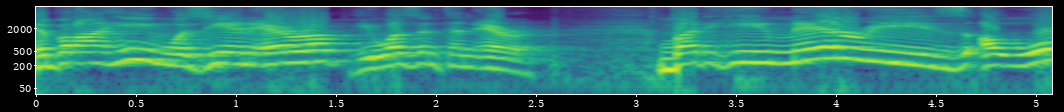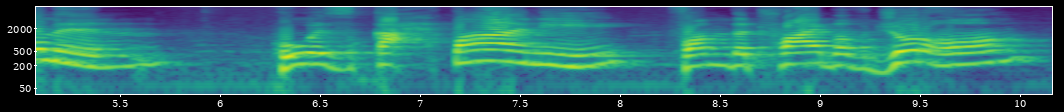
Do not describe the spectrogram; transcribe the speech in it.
Ibrahim, was he an Arab? He wasn't an Arab. But he marries a woman who is Qahtani from the tribe of Jurhum.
